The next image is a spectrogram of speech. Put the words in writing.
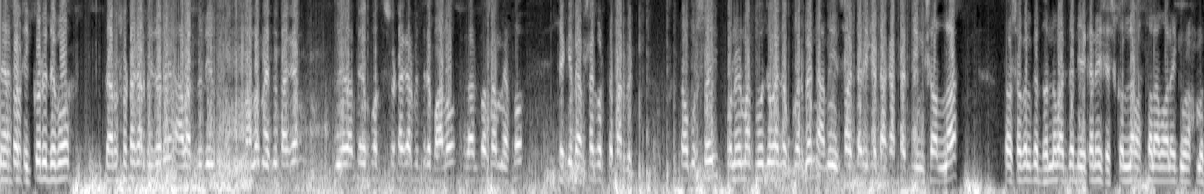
ম্যাচও ঠিক করে দেবো। তেরোশো টাকার ভিতরে। আবার যদি ভালো ম্যাচে থাকেন দুই হাজার থেকে পঁচিশশো টাকার ভিতরে ভালো রান পাশা ম্যাচও থেকে ব্যবসা করতে পারবেন। তো অবশ্যই ফোনের মাধ্যমে যোগাযোগ করবেন। আমি ছয় তারিখে ঢাকা থাকব ইনশাল্লাহ তো সকলকে ধন্যবাদ জানিয়ে এখানে শেষ করলাম। আসসালামু আলাইকুম রহমতুল্লাহ।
